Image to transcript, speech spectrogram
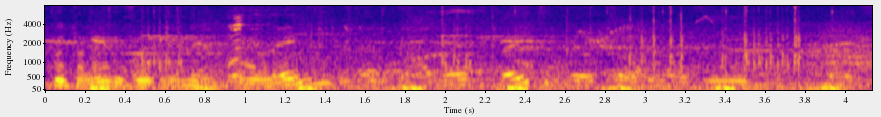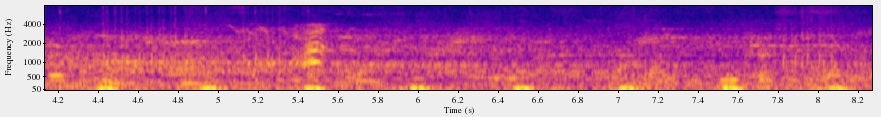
kunt er heel veel in. Zou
